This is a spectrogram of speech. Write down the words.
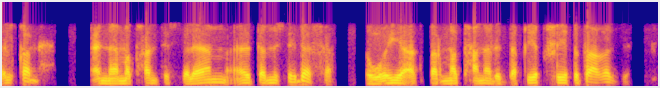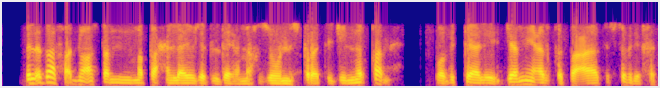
القمح. عندنا مطحنة السلام تم استهدافها. وهي أكبر مطحنة للدقيق في قطاع غزة. بالإضافة أنه أصلا المطاحن لا يوجد لديها مخزون استراتيجي من القمح وبالتالي جميع القطاعات استهدفت.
